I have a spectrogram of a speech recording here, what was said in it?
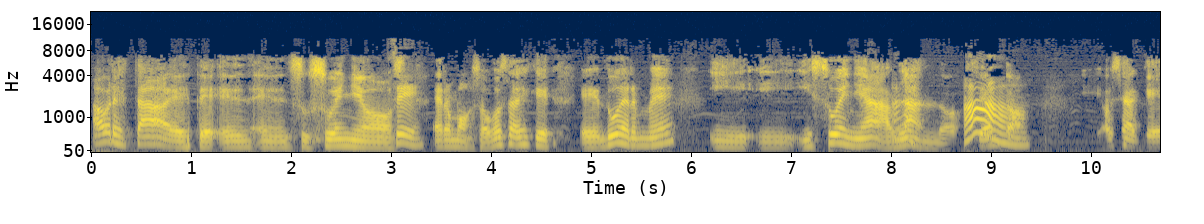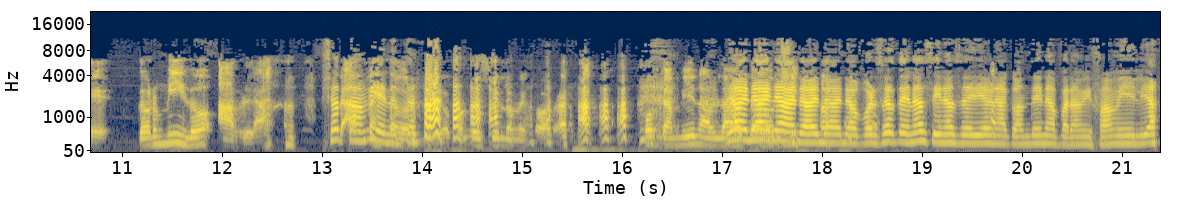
ahora está este, en, sus sueños hermosos. Vos sabés que eh, duerme y, sueña ah. hablando, ¿cierto? Ah. O sea que dormido habla. Yo también. por decirlo mejor. Vos también hablás. No, no, no, no, no, no, por suerte no, si no sería una condena para mi familia.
